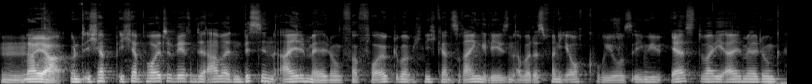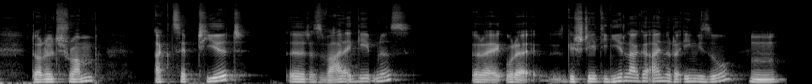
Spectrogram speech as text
Mhm. Naja. Und ich habe ich hab heute während der Arbeit ein bisschen Eilmeldung verfolgt, aber habe ich nicht ganz reingelesen, aber das fand ich auch kurios. Irgendwie erst war die Eilmeldung, Donald Trump akzeptiert äh, das Wahlergebnis oder, oder gesteht die Niederlage ein oder irgendwie so. Mhm.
